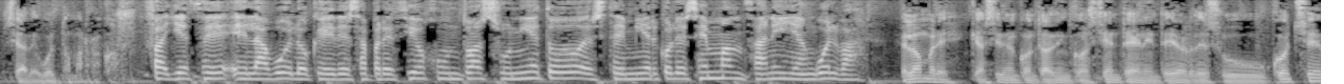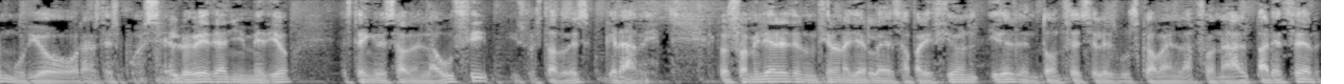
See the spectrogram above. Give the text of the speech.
se ha devuelto a Marruecos. Fallece el abuelo que desapareció junto a su nieto este miércoles en Manzanilla, en Huelva. El hombre, que ha sido encontrado inconsciente en el interior de su coche, murió horas después. El bebé de año y medio está ingresado en la UCI y su estado es grave. Los familiares denunciaron ayer la desaparición y desde entonces se les buscaba en la zona. Al parecer,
